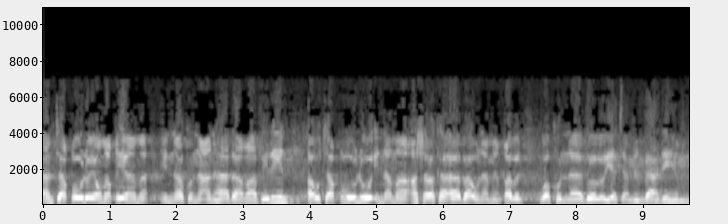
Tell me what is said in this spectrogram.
أن تقولوا يوم القيامة إنا كنا عن هذا غافلين أو تقولوا إنما أشرك آباؤنا من قبل وكنا ذرية من بعدهم.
